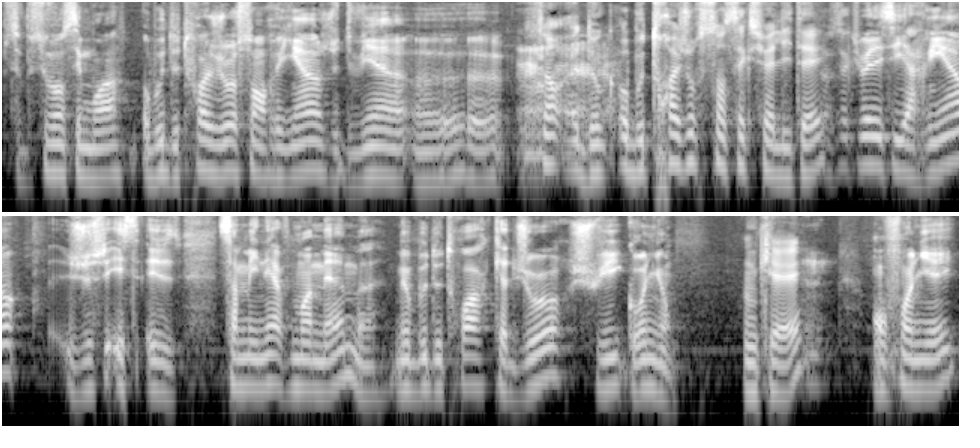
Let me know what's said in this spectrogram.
sou- souvent, c'est moi. Au bout de trois jours sans rien, je deviens. euh, Sans- donc, au bout de trois jours sans sexualité, en sexualité, s'il n'y a rien, je suis, et- et ça m'énerve moi-même, mais au bout de 3-4 jours, je suis grognon, ok. renfrogné.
